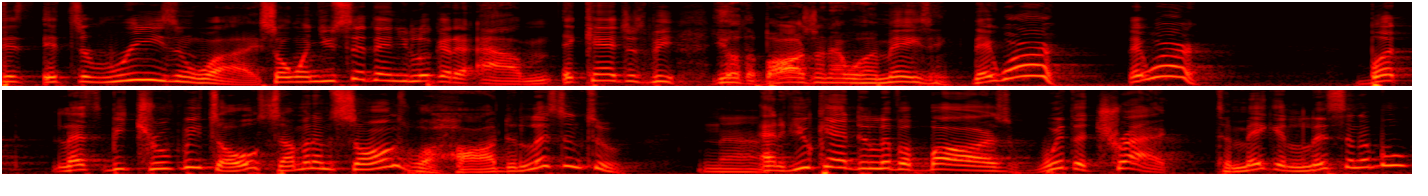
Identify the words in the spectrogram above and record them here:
th- it's a reason why. So when you sit there and you look at an album, it can't just be, yo, the bars on that were amazing. They were. They were. But let's be truth be told, some of them songs were hard to listen to. No. And if you can't deliver bars with a track to make it listenable,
